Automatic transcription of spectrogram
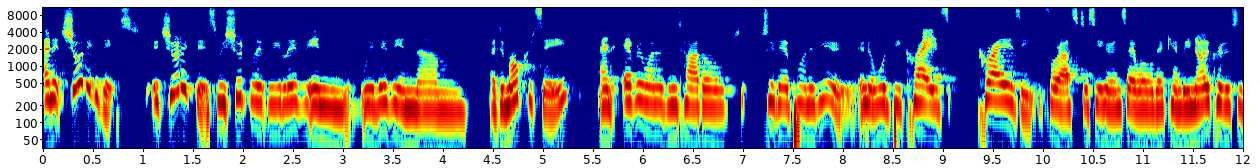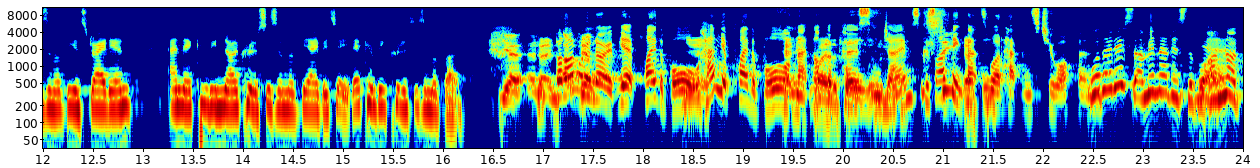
and it should exist. It should exist. We should live. We live in we live in um, a democracy, and everyone is entitled to their point of view. And it would be crazy crazy for us to sit here and say, well, there can be no criticism of the Australian and there can be no criticism of the ABC. There can be criticism of both. Yeah, and Don't- But I I want to know, yeah, play the ball. Yeah. How do you play the ball How on that, not the the person, when you- James? Because I think that's Apple. what happens too often. Well, that is. I mean, that is the. Yeah. I'm not.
